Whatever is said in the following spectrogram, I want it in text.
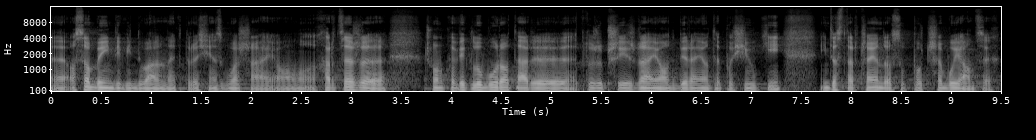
e, osoby indywidualne, które się zgłaszają, harcerze, członkowie klubu Rotary, którzy przyjeżdżają, odbierają te posiłki i dostarczają do osób potrzebujących.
